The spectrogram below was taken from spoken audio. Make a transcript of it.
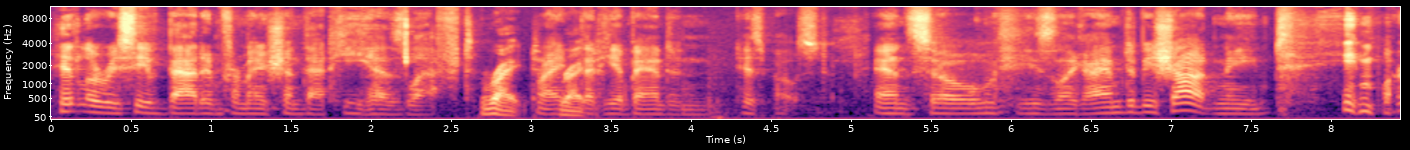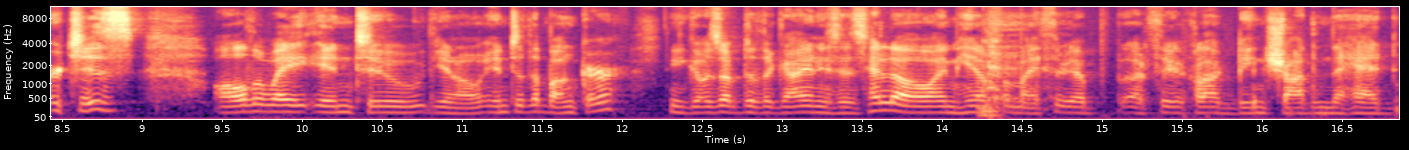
Hitler received bad information that he has left. Right, Right? right. That he abandoned his post. And so he's like, I am to be shot. And he, he marches all the way into, you know, into the bunker. He goes up to the guy and he says, hello, I'm here for my three, uh, o'clock being shot in the head.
